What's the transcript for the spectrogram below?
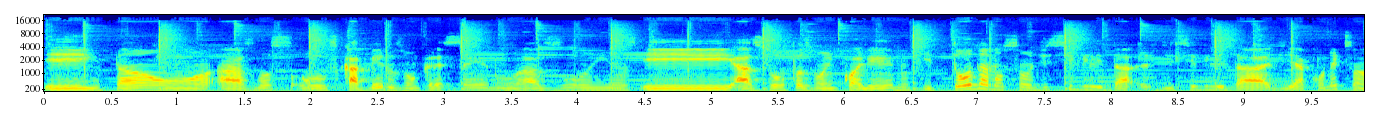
E então as os cabelos vão crescendo, as unhas e as roupas vão encolhendo e toda a noção de civilidade, de civilidade e a conexão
